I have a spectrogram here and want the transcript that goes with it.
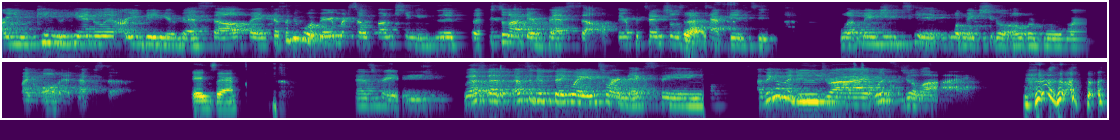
are you can you handle it? Are you being your best self? And because some people are very much so functioning and good but still not their best self. Their potential is not tapped into. What makes you tick? What makes you go overboard? Like all that type of stuff. Exactly that's crazy. Well, that's that, that's a good segue into our next thing. I think i'm gonna do dry what's july?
